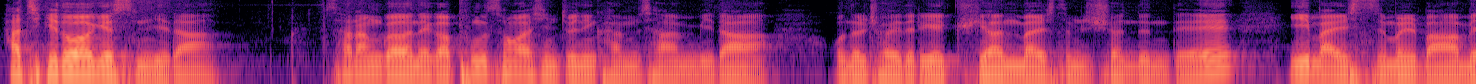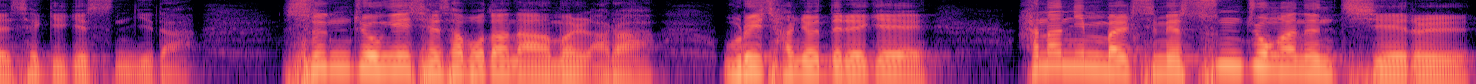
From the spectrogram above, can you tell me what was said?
같이 기도하겠습니다. 사랑과 은혜가 풍성하신 주님 감사합니다. 오늘 저희들에게 귀한 말씀 주셨는데 이 말씀을 마음에 새기겠습니다. 순종이 제사보다 나음을 알아. 우리 자녀들에게 하나님 말씀에 순종하는 지혜를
